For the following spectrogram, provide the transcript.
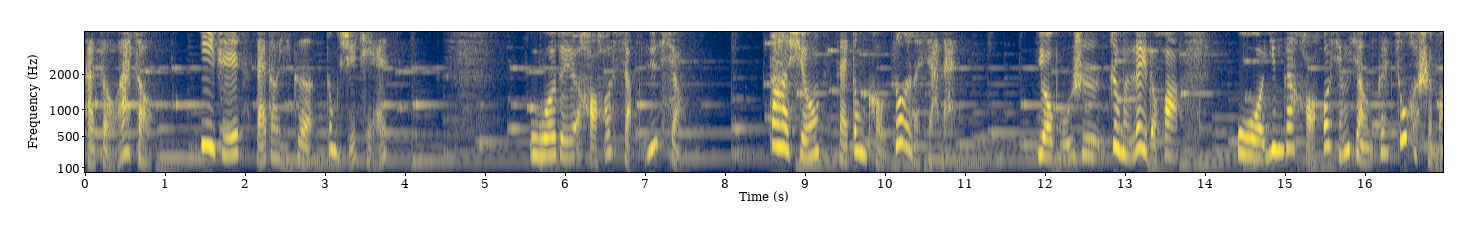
他走啊走，一直来到一个洞穴前。我得好好想一想。大熊在洞口坐了下来。要不是这么累的话，我应该好好想想该做什么。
